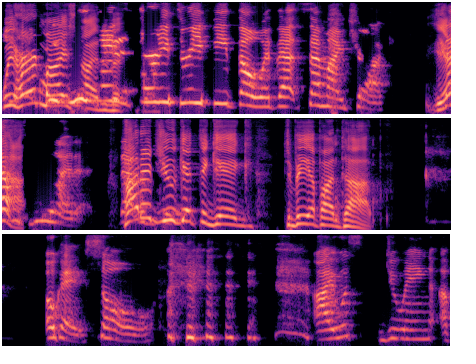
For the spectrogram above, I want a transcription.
we heard my You side made it it. 33 feet though with that semi truck. yeah. good. That how did you get the gig to be up on top Okay, so I was doing a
